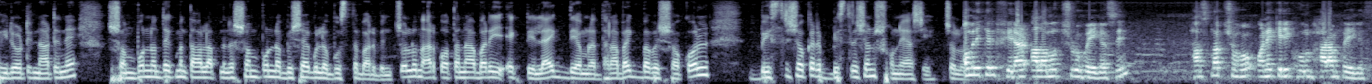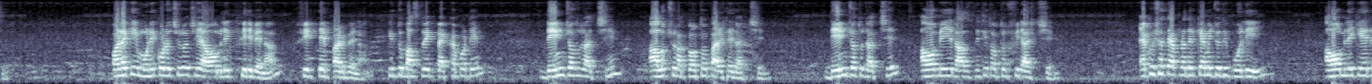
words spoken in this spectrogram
ভিডিওটি না টেনে সম্পূর্ণ দেখবেন, তাহলে আপনারা সম্পূর্ণ বিষয়গুলো বুঝতে পারবেন। চলুন আর কথা না বাড়ি একটি লাইক দিয়ে আমরা ধারাবাহিকভাবে সকল বিশ্লেষকের বিশ্লেষণ শুনে আসি। চলুন। লীগের ফেরার আলামত শুরু হয়ে গেছে। হাসনাত সহ অনেকেরই ঘুম হারাম হয়ে গেছে। অনেকেই মনে করেছিল যে আওয়ামী লীগ ফিরবে না, ফিরতে পারবে না। কিন্তু বাস্তবিক প্রেক্ষাপটে দিন যত যাচ্ছে আলোচনা তত পাল্টে যাচ্ছে। দিন যত যাচ্ছে, আওয়ামী রাজনীতি তত ফিরে আসছে। একই সাথে আপনাদেরকে আমি যদি বলি, আওয়ামী লীগের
